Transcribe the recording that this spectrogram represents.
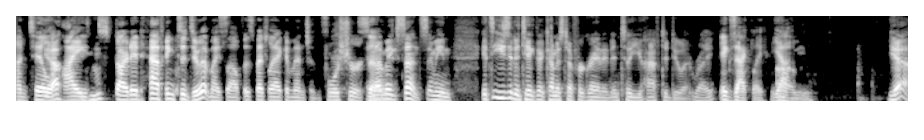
until Yeah, I mhm. started having to do it myself, especially at conventions. For sure. and so- that makes sense. I mean, it's easy to take that kind of stuff for granted until you have to do it, right? Exactly. Yeah. Um, yeah.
